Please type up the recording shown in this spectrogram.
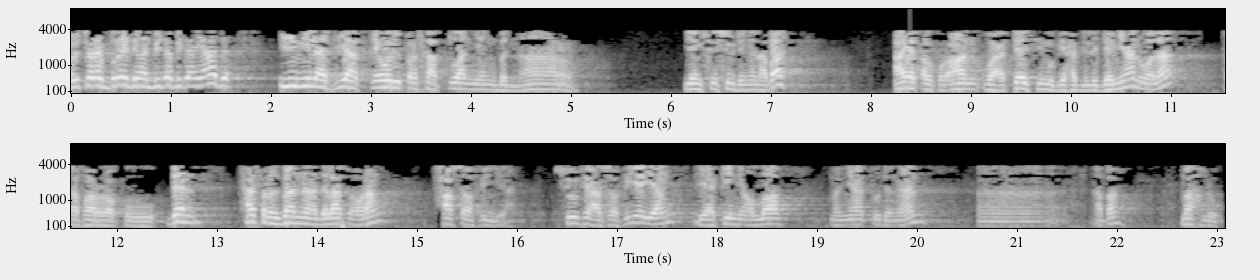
bercerai-berai dengan bid'ah-bid'ah yang ada. Inilah dia teori persatuan yang benar. Yang sesuai dengan apa? Ayat Al-Quran. Wa'atasimu bihablillah jami'an wala tafarraku. Dan Hasan al-Banna adalah seorang hasafiyah. Sufi hasafiyah yang diyakini Allah menyatu dengan uh, apa makhluk.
